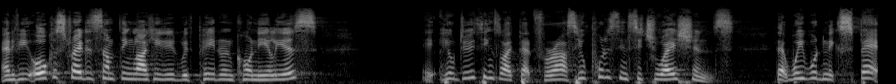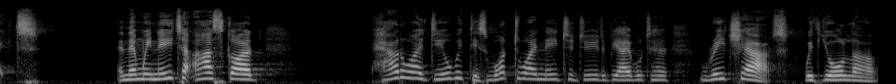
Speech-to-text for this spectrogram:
And if he orchestrated something like he did with Peter and Cornelius, he'll do things like that for us. He'll put us in situations that we wouldn't expect. And then we need to ask God, how do I deal with this? What do I need to do to be able to reach out with your love,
